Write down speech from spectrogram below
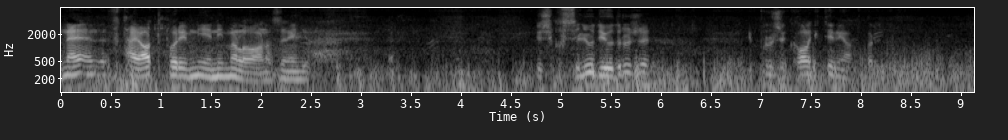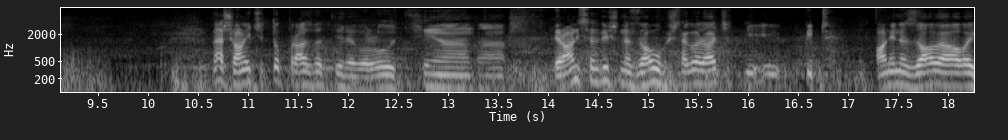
ne, taj otpor im nije nimalo ono zanimljivo. Još ako se ljudi udruže i pruže kolektivni otpor, Znaš, oni će to prozvati revolucijom, jer oni sad više nazovu šta god hoće i, i piče. Oni nazove ovaj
